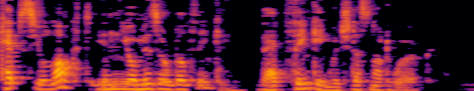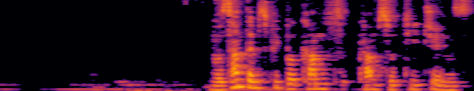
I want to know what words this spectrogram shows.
keeps you locked in your miserable thinking, that thinking which does not work. Know, sometimes people come to, come to teachings,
